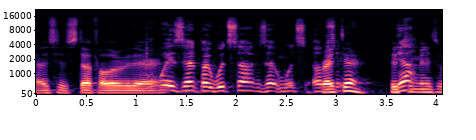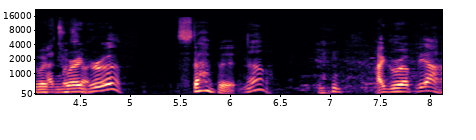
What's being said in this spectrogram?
has his stuff all over there. Wait, is that by Woodstock? Is that in Woodstock? Right there, 15 yeah, minutes away from That's where I grew up. Stop it. No. I grew up, yeah,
